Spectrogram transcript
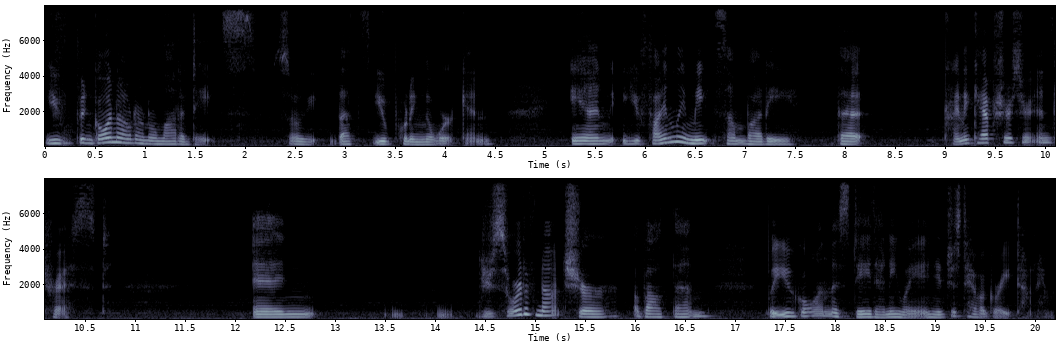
you've been going out on a lot of dates so that's you putting the work in. And you finally meet somebody that kind of captures your interest. And you're sort of not sure about them, but you go on this date anyway and you just have a great time.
